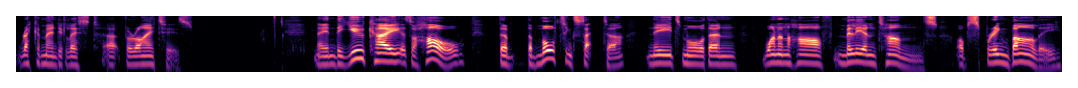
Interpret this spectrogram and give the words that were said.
recommended list uh, varieties. Now in the UK as a whole, the, the malting sector needs more than one and a half million tonnes of spring barley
